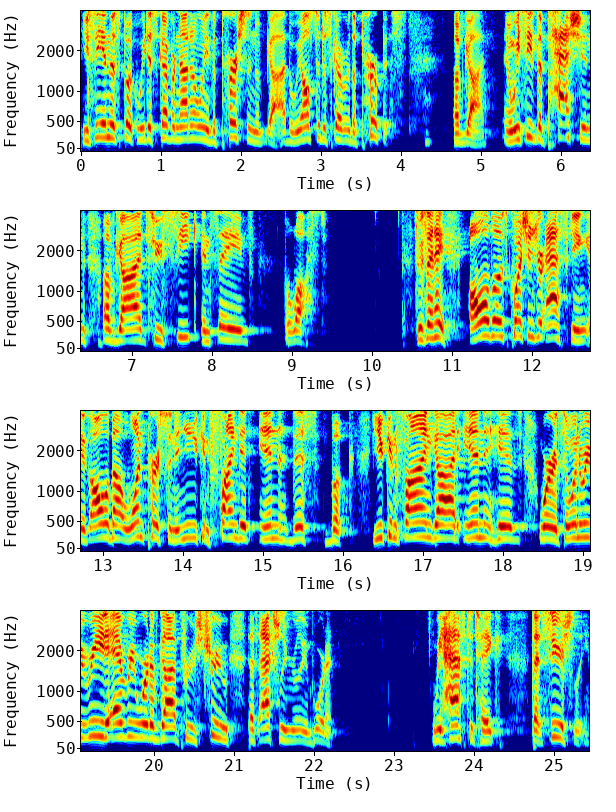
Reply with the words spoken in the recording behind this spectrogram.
You see, in this book, we discover not only the person of God, but we also discover the purpose of God. And we see the passion of God to seek and save the lost. So he's saying, hey, all those questions you're asking is all about one person, and you can find it in this book. You can find God in his word. So when we read every word of God proves true, that's actually really important. We have to take that seriously.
